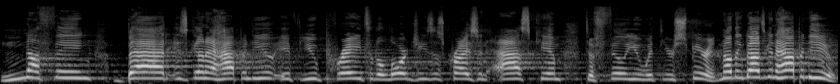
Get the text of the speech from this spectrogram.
Nothing bad is going to happen to you if you pray to the Lord Jesus Christ and ask Him to fill you with your spirit. Nothing bad's going to happen to you.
